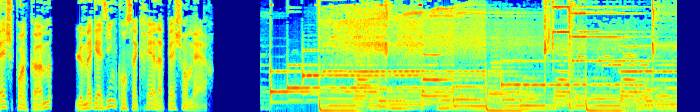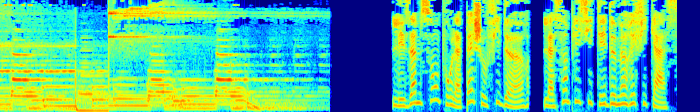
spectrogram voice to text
pêche.com, le magazine consacré à la pêche en mer. Les hameçons pour la pêche au feeder, la simplicité demeure efficace.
